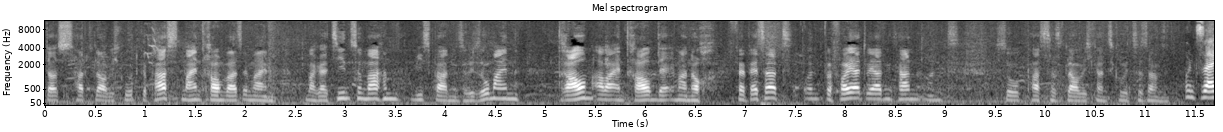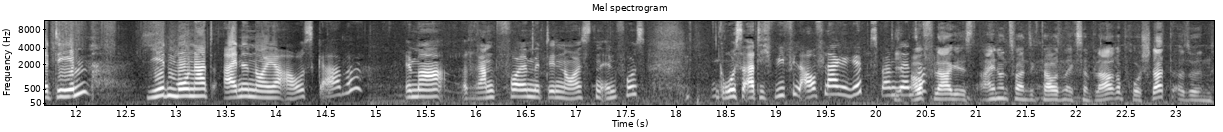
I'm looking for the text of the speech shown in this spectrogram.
Das hat, glaube ich, gut gepasst. Mein Traum war es immer, ein Magazin zu machen. Wiesbaden ist sowieso mein Traum, aber ein Traum, der immer noch verbessert und befeuert werden kann. Und so passt das, glaube ich, ganz gut zusammen. Und seitdem jeden Monat eine neue Ausgabe, immer randvoll mit den neuesten Infos. Großartig. Wie viel Auflage gibt es beim Die Sensor? Auflage ist 21.000 Exemplare pro Stadt, also in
